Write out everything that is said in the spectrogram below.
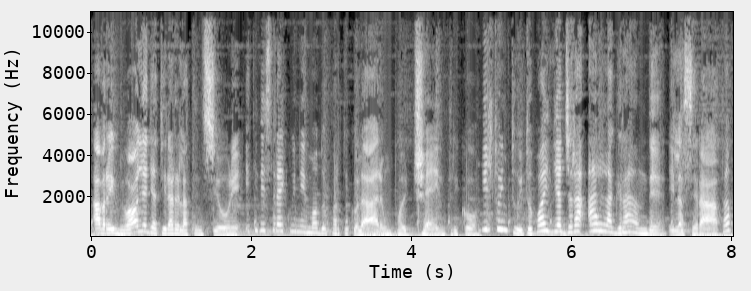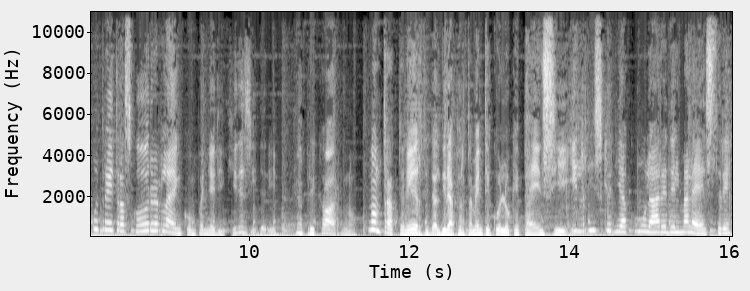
avrai voglia di attirare l'attenzione e ti vestirai quindi in modo particolare, un po' eccentrico. Il tuo intuito poi viaggerà alla grande e la serata potrai trascorrerla in compagnia di chi desideri. Capricorno. Non trattenerti dal dire apertamente quello che pensi, il rischio di accumulare del malessere.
